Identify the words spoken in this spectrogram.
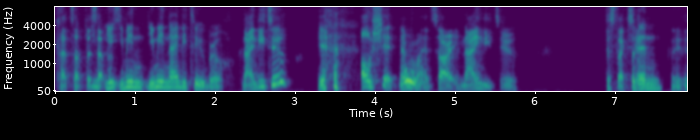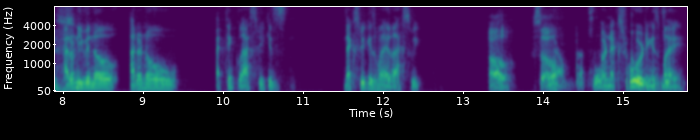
cuts up this You, you- episode. you mean you mean 92, bro? Ninety two? Yeah. Oh shit! Never Oh. mind. Sorry, ninety two. Dyslexia. But then I don't even know. I don't know. I think last week is next week is my last week. Oh, so yeah, that's it. Our next recording is my it.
